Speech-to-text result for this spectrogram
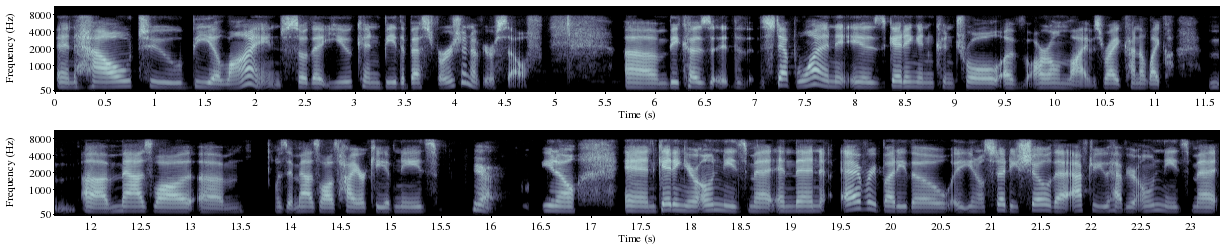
and how to be aligned so that you can be the best version of yourself. Um, because step one is getting in control of our own lives, right? Kind of like uh, Maslow, um, was it Maslow's hierarchy of needs? Yeah. You know, and getting your own needs met. And then everybody, though, you know, studies show that after you have your own needs met,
